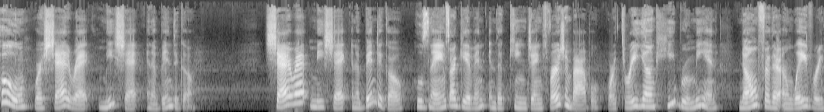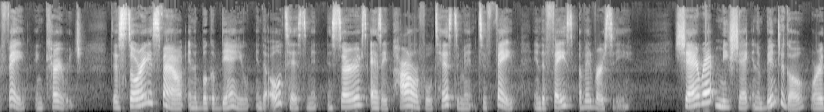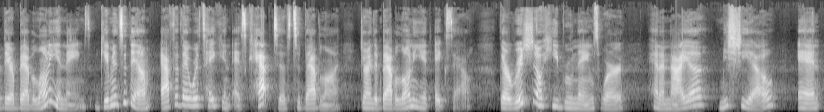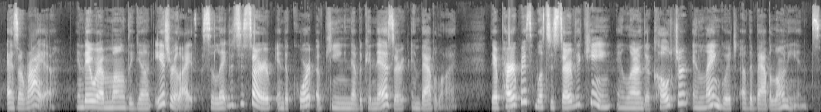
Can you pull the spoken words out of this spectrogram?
Who were Shadrach, Meshach, and Abednego? Shadrach, Meshach, and Abednego, whose names are given in the King James Version Bible, were three young Hebrew men known for their unwavering faith and courage. Their story is found in the book of Daniel in the Old Testament and serves as a powerful testament to faith in the face of adversity. Shadrach, Meshach, and Abednego were their Babylonian names given to them after they were taken as captives to Babylon during the Babylonian exile. Their original Hebrew names were Hananiah, Mishael, and Azariah, and they were among the young Israelites selected to serve in the court of King Nebuchadnezzar in Babylon. Their purpose was to serve the king and learn the culture and language of the Babylonians.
